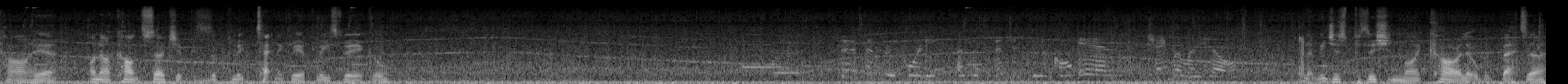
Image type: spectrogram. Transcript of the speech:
car here. Oh no, I can't search it because it's a technically a police vehicle. Citizens reporting a suspicious vehicle in Chamberlain Hills. Let me just position my car a little bit better.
